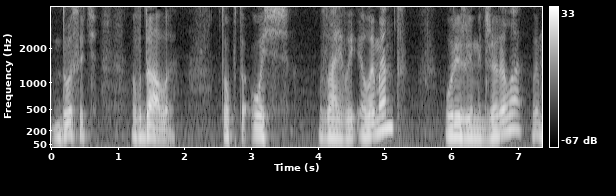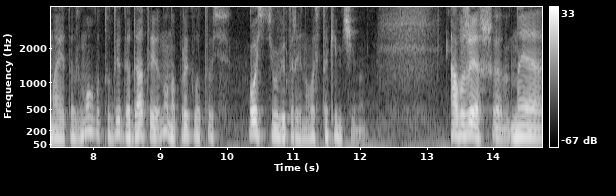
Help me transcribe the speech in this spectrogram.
досить вдало. Тобто ось зайвий елемент у режимі джерела, ви маєте змогу туди додати, ну, наприклад, ось ось цю вітрину, ось таким чином. А вже ж е, не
